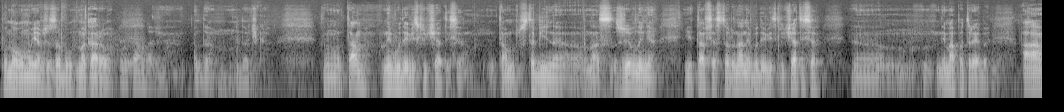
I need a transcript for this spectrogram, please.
по-новому я вже забув, Макарова. Да, дачка. Там не буде відключатися. Там стабільне у нас живлення, і та вся сторона не буде відключатися, е, нема потреби. А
